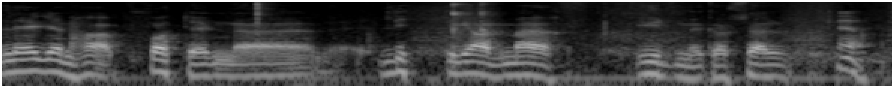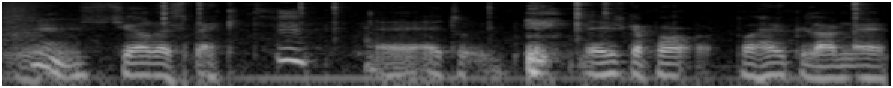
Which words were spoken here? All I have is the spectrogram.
legen har fått en uh, litt grann mer ydmyk og selv, Ja. Mm. sjølrespekt. Mm. Eh, jeg, jeg husker på, på Haukeland da jeg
